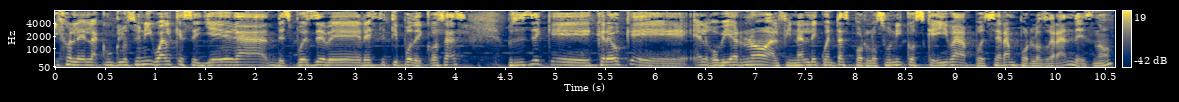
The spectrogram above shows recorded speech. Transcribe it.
híjole, la conclusión igual que se llega después de ver este tipo de cosas, pues es de que creo que el gobierno al final de cuentas por los únicos que iba pues eran por los grandes, ¿no?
